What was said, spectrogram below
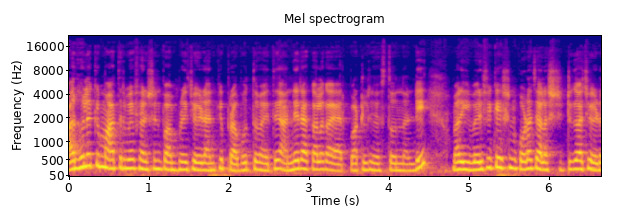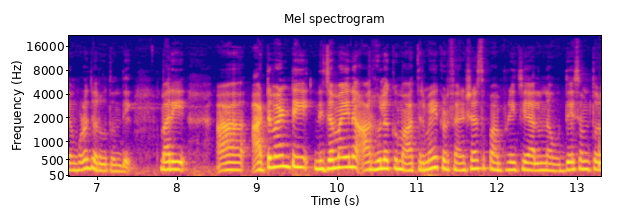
అర్హులకి మాత్రమే పెన్షన్ పంపిణీ చేయడానికి ప్రభుత్వం అయితే అన్ని రకాలుగా ఏర్పాట్లు చేస్తోందండి. మరి ఈ వెరిఫికేషన్ కూడా చాలా స్ట్రిక్ట్గా చేయడం కూడా జరుగుతుంది. మరి అటువంటి నిజమైన అర్హులకు మాత్రమే ఇక్కడ పెన్షన్స్ పంపిణీ చేయాలన్న ఉద్దేశంతో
